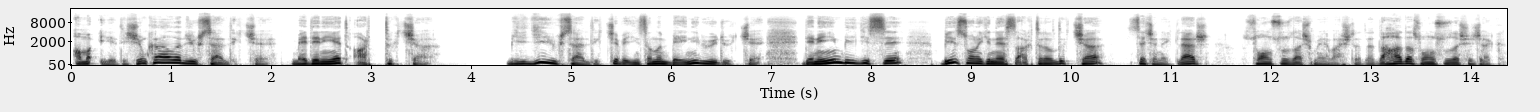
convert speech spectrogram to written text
Ama iletişim kanalları yükseldikçe, medeniyet arttıkça, bilgi yükseldikçe ve insanın beyni büyüdükçe, deneyim bilgisi bir sonraki nesle aktarıldıkça seçenekler sonsuzlaşmaya başladı. Daha da sonsuzlaşacak.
